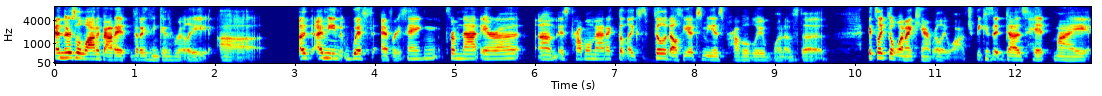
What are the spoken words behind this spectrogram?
and there's a lot about it that I think is really, uh, I mean, with everything from that era um, is problematic, but like Philadelphia to me is probably one of the, it's like the one I can't really watch because it does hit my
